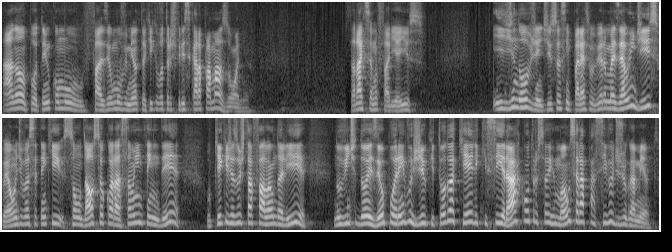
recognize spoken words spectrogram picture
Ah, não, pô, tenho como fazer um movimento aqui que vou transferir esse cara para a Amazônia. Será que você não faria isso? E, de novo, gente, isso assim parece bobeira, mas é o indício, é onde você tem que sondar o seu coração e entender o que, que Jesus está falando ali no 22, eu, porém, vos digo que todo aquele que se irar contra o seu irmão será passível de julgamento.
